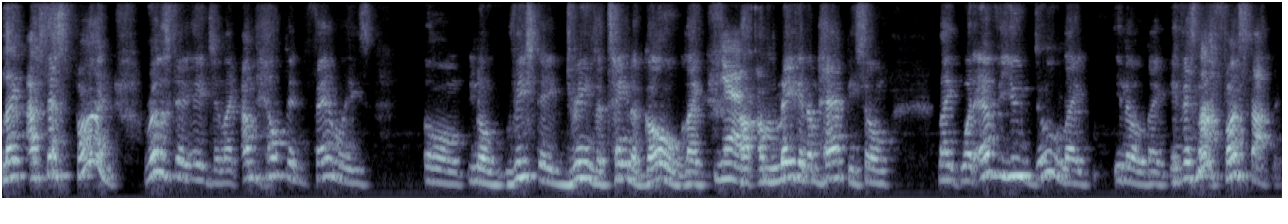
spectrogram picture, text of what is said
like I, that's fun. Real estate agent. Like I'm helping families, um, you know, reach their dreams, attain a goal. Like Yeah. I, I'm making them happy. So, like whatever you do, like you know, like if it's not fun, stop it.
